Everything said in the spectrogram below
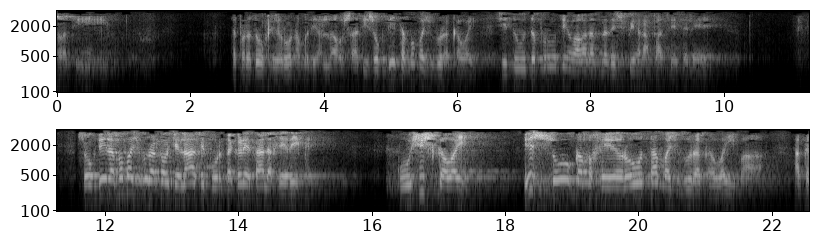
ساتي د پردو خیرون او دې الله او ساتي څوک دې ته مجبور کوي چې تو د پروت او هغه د شپې را پاسې دلې څوک دې له مجبور کو چې لاس پورته کړي تعالی خیره کوي کوشش کوي هیڅ کم خیرو ته مجبور کوي ما اکه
